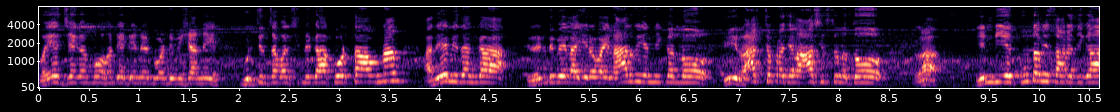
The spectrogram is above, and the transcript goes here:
వైఎస్ జగన్మోహన్ రెడ్డి అనేటువంటి విషయాన్ని గుర్తించవలసిందిగా కోరుతా ఉన్నాం. అదేవిధంగా రెండు వేల ఇరవై నాలుగు ఎన్నికల్లో ఈ రాష్ట్ర ప్రజల ఆశీస్సులతో రా ఎన్డీఏ కూటమి సారథిగా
